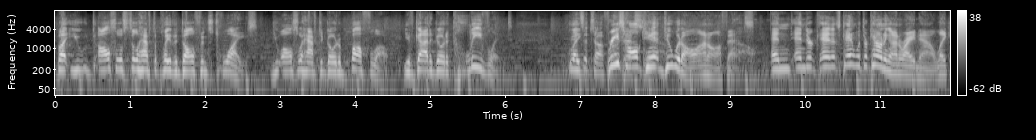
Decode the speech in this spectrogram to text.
but you also still have to play the Dolphins twice. You also have to go to Buffalo. You've got to go to Cleveland. Like a tough Breece. Hall can't yeah. do it all on offense, and and they're and it's kind of what they're counting on right now. Like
